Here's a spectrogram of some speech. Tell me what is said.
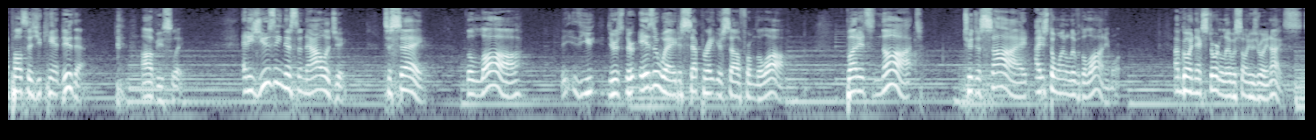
And Paul says you can't do that, obviously. And he's using this analogy to say the law, you, there's, there is a way to separate yourself from the law, but it's not to decide, I just don't want to live with the law anymore. I'm going next door to live with someone who's really nice.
